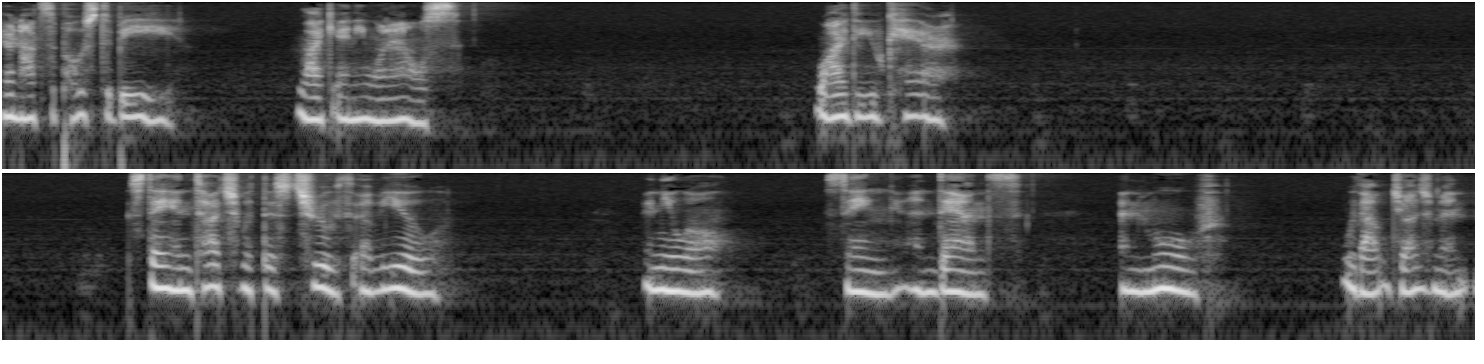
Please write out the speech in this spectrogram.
You're not supposed to be like anyone else. Why do you care? Stay in touch with this truth of you, and you will sing and dance and move without judgment.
